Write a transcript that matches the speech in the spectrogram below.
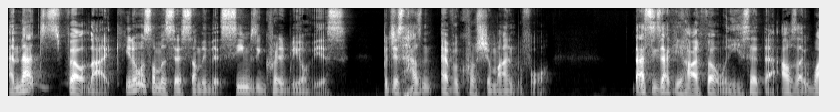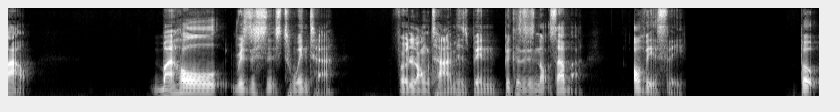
And that just felt like, you know, when someone says something that seems incredibly obvious, but just hasn't ever crossed your mind before. That's exactly how I felt when he said that. I was like, wow. My whole resistance to winter for a long time has been because it's not summer, obviously. But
